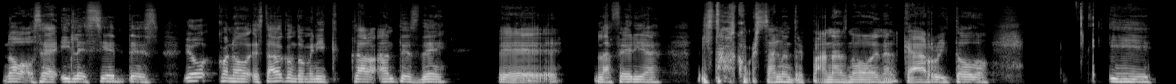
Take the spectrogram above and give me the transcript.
No, o sea, y le sientes. Yo, cuando estaba con Dominique, claro, antes de eh, la feria, estábamos conversando entre panas, ¿no? En el carro y todo. Y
